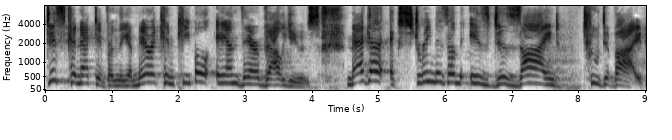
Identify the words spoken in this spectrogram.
disconnected from the American people and their values. MAGA extremism is designed to divide,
